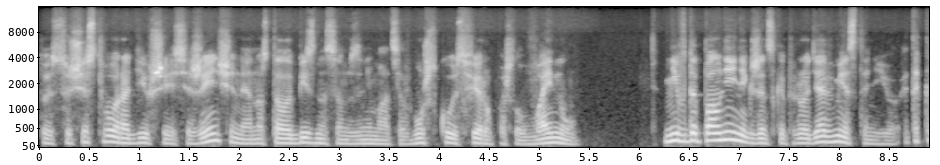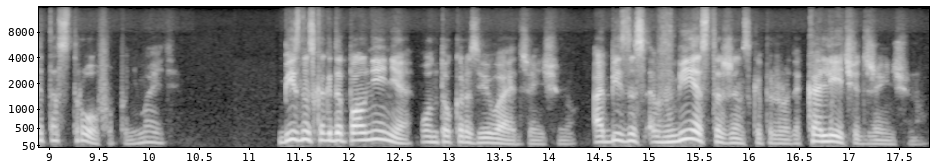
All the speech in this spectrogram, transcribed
То есть существо, родившееся женщиной, оно стало бизнесом заниматься, в мужскую сферу пошло, в войну. Не в дополнение к женской природе, а вместо нее. Это катастрофа, понимаете? Бизнес как дополнение, он только развивает женщину. А бизнес вместо женской природы калечит женщину.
